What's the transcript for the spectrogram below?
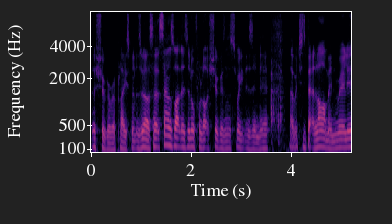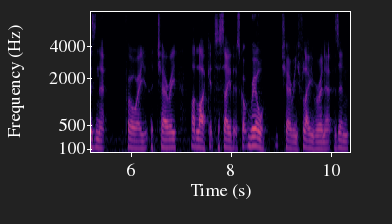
a, sugar replacement as well. So it sounds like there's an awful lot of sugars and sweeteners in here, uh, which is a bit alarming, really, isn't it? For a, a, cherry, I'd like it to say that it's got real cherry flavour in it, as in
